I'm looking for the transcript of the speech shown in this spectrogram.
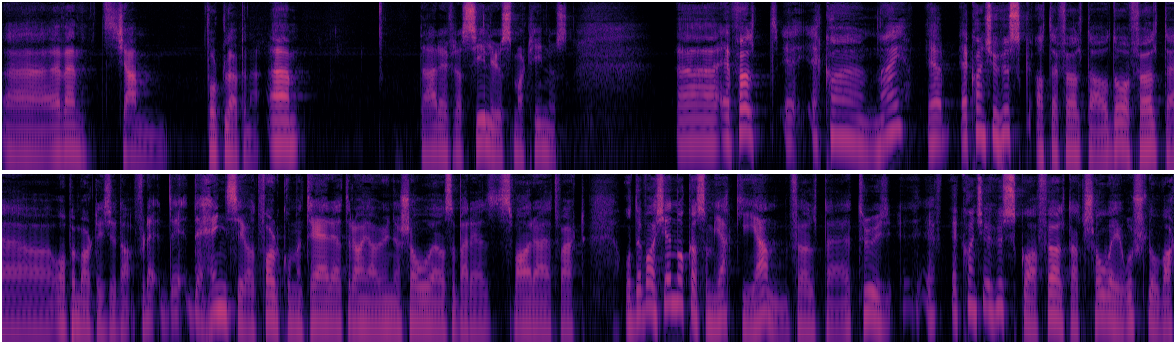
Uh, event kommer fortløpende. Um, det her er fra Silius Martinus. Uh, jeg følte jeg, jeg, kan Nei, jeg, jeg, kan ikke huske at jeg følte det, og da følte jeg åpenbart ikke det. For det, det, det hender seg jo at folk kommenterer et eller annet under showet, og så bare svarer jeg etter hvert. Og det var ikke noe som gikk igjen, følte jeg. Jeg, tror, jeg, kan ikke huske å ha følt at showet i Oslo ble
